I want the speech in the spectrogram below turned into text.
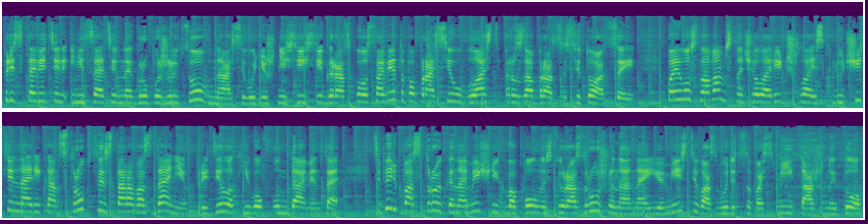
Представитель инициативной группы жильцов на сегодняшней сессии городского совета попросил власть разобраться с ситуацией. По его словам, сначала речь шла исключительно о реконструкции старого здания в пределах его фундамента. Теперь постройка Намечникова полностью разрушена, а на ее месте возводится восьмиэтажный дом.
